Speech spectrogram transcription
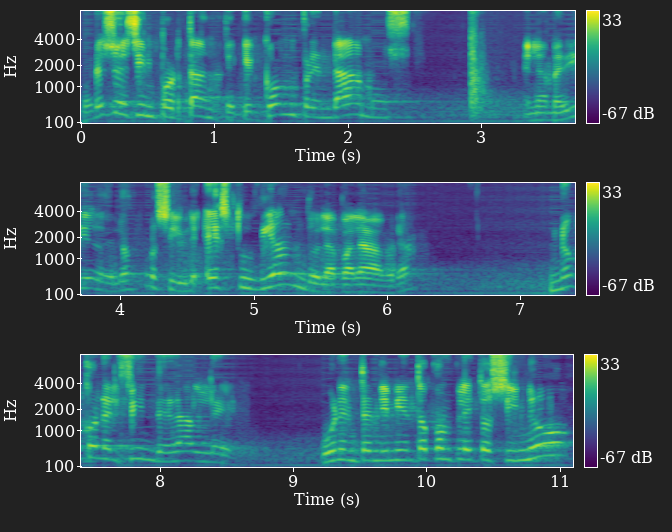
Por eso es importante que comprendamos en la medida de lo posible, estudiando la palabra, no con el fin de darle un entendimiento completo, sino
